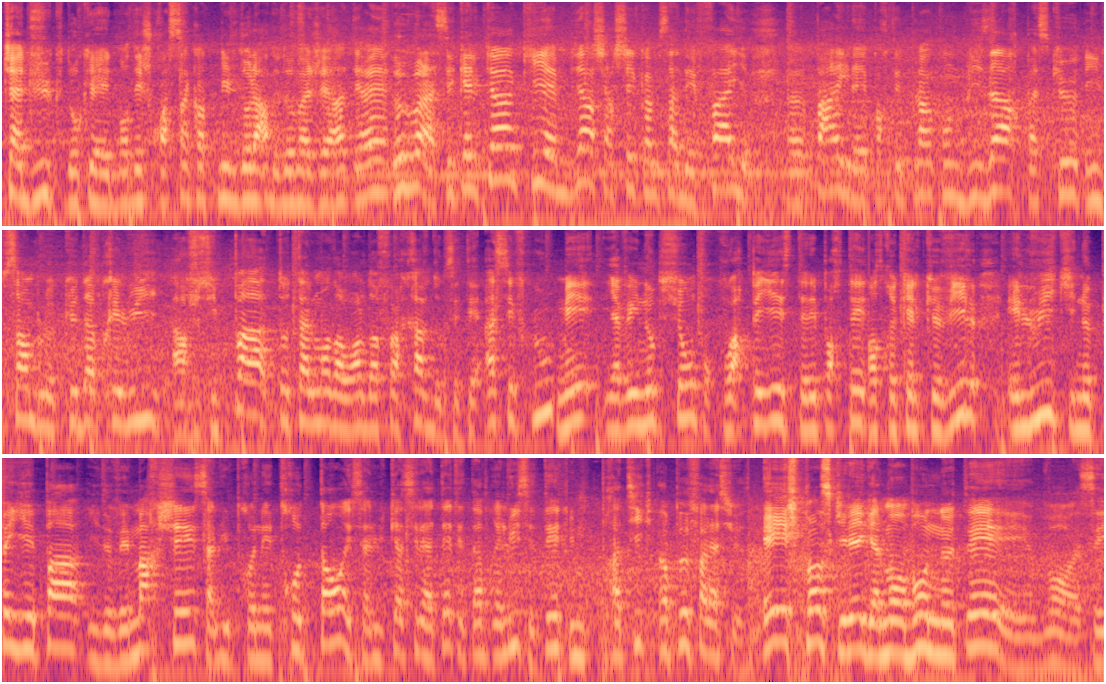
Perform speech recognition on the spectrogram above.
caduque. Donc il avait demandé, je crois, 50 000 dollars de dommages et intérêts. Donc voilà, c'est quelqu'un qui aime bien chercher comme ça des failles. Euh, pareil, il avait porté plainte contre Blizzard parce que il me semble que d'après lui, alors je suis pas totalement dans World of Warcraft, donc c'était assez flou, mais il y avait une option pour pouvoir payer, se téléporter entre quelques villes, et lui qui ne payait pas, il devait marcher, ça lui prenait trop de temps et ça lui cassait la tête, et d'après lui, c'était une pratique un peu fallacieuse. Et je pense qu'il est également bon de noter, et bon, c'est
